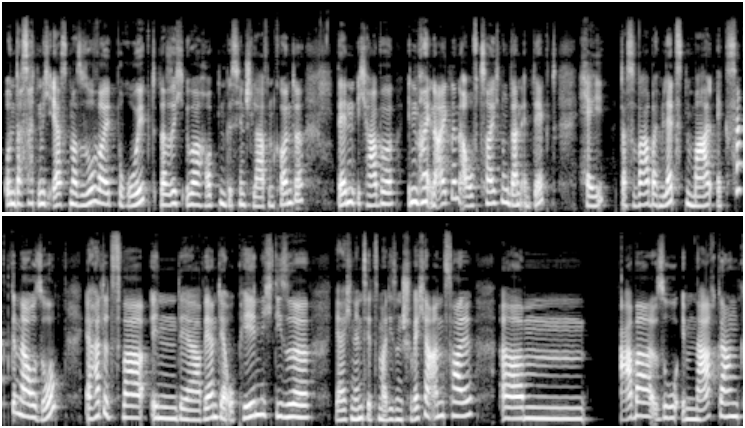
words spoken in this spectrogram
Und das hat mich erstmal so weit beruhigt, dass ich überhaupt ein bisschen schlafen konnte. Denn ich habe in meinen eigenen Aufzeichnungen dann entdeckt, hey, das war beim letzten Mal exakt genauso. Er hatte zwar in der, während der OP nicht diese, ja, ich nenne es jetzt mal diesen Schwächeanfall, ähm, aber so im Nachgang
